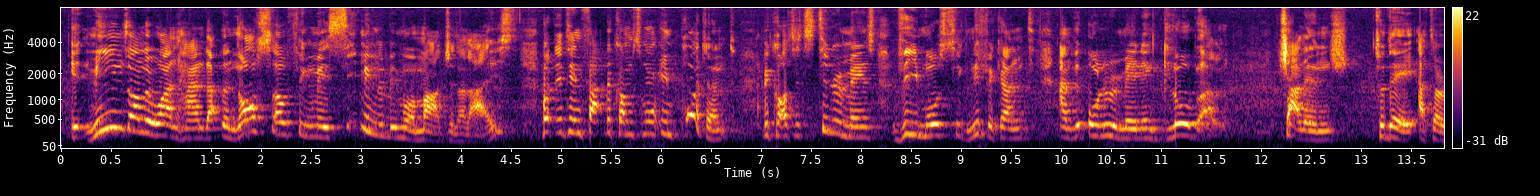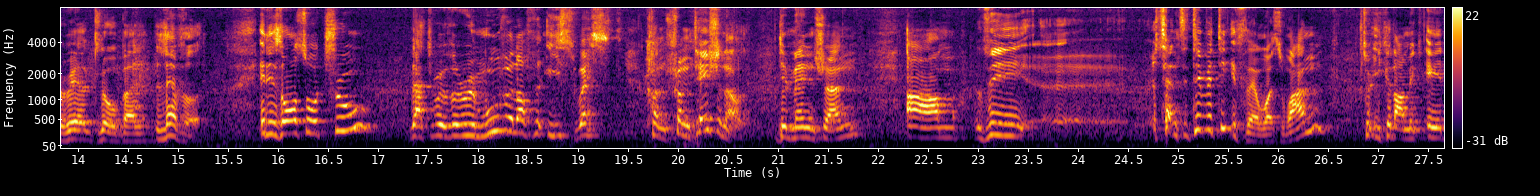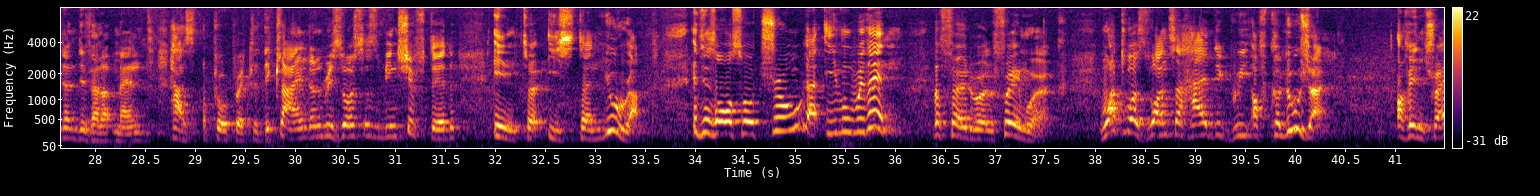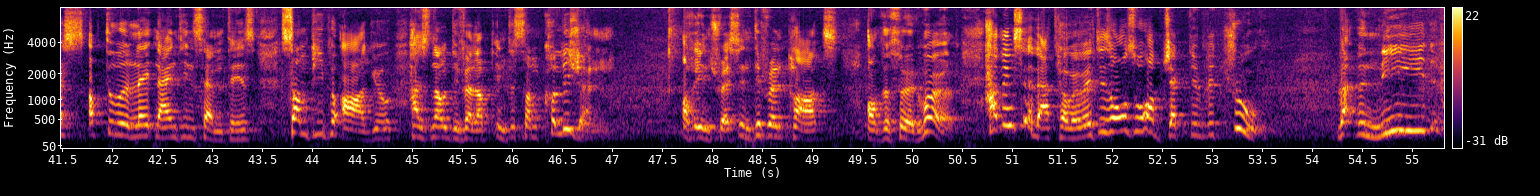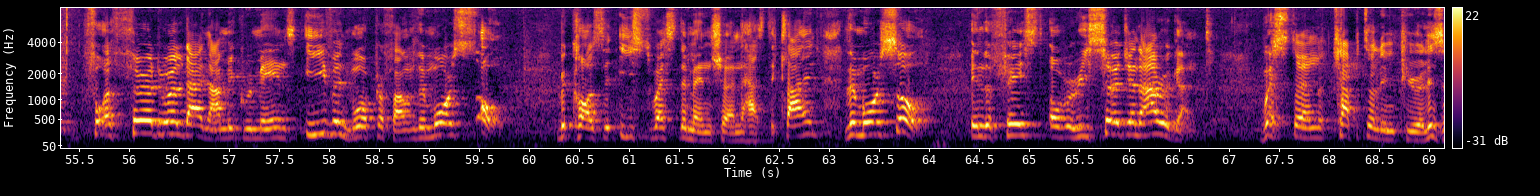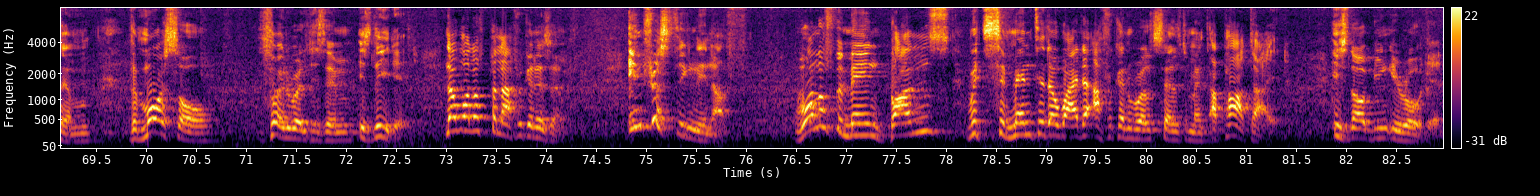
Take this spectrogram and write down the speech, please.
it means on the one hand that the north-south thing may seemingly be more marginalized, but it in fact becomes more important because it still remains the most significant and the only remaining global challenge today at a real global level. It is also true that with the removal of the east-west confrontational dimension, um, the uh, sensitivity, if there was one, to economic aid and development has appropriately declined and resources being shifted into Eastern Europe. It is also true that even within the third world framework, what was once a high degree of collusion of interests up to the late 1970s, some people argue has now developed into some collision of interests in different parts of the third world. Having said that, however, it is also objectively true that the need for a third world dynamic remains even more profound, the more so because the east west dimension has declined, the more so in the face of a resurgent, arrogant Western capital imperialism, the more so third worldism is needed. Now, what of Pan Africanism? Interestingly enough, one of the main bonds which cemented a wider African world settlement, apartheid, is now being eroded.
